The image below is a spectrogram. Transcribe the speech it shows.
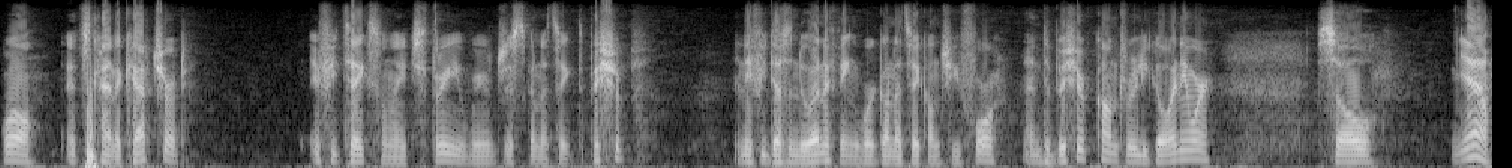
well, it's kind of captured. If he takes on h3, we're just gonna take the bishop. And if he doesn't do anything, we're gonna take on g4. And the bishop can't really go anywhere. So, yeah.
